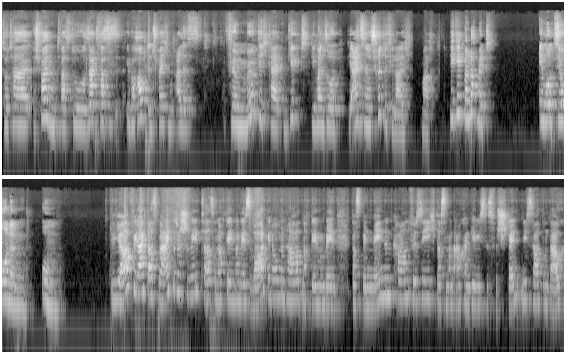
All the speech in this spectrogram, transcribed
Total spannend, was du sagst, was es überhaupt entsprechend alles für Möglichkeiten gibt, die man so, die einzelnen Schritte vielleicht macht. Wie geht man noch mit Emotionen um? Ja, vielleicht als weiterer Schritt, also nachdem man es wahrgenommen hat, nachdem man das benennen kann für sich, dass man auch ein gewisses Verständnis hat und auch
